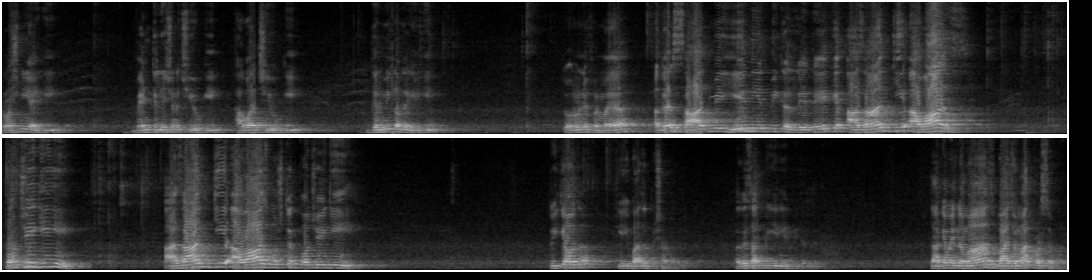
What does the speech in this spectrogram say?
रोशनी आएगी वेंटिलेशन अच्छी होगी, हवा अच्छी होगी, गर्मी कम लगेगी। तो उन्होंने फरमाया, अगर साथ में ये नियत भी कर लेते कि आजान की आवाज़ पहुंचेगी, आजान की आवाज़ मुझ तक पहुंचेगी तो ये क्या होता? ये इबादत में शामिल हो अगर साथ में ये नियत भी कर लेते। ताकि मैं नमाज़ बाजमात पढ़ सकूँ।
